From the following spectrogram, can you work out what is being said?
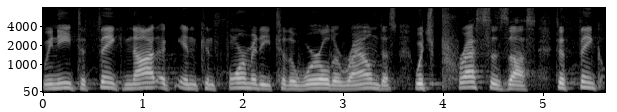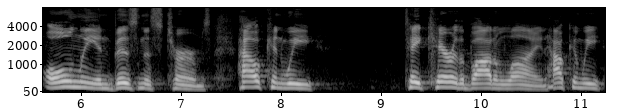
We need to think not in conformity to the world around us, which presses us to think only in business terms. How can we take care of the bottom line? How can we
